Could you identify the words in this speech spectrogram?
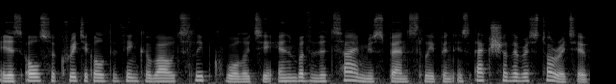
It is also critical to think about sleep quality and whether the time you spend sleeping is actually restorative.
